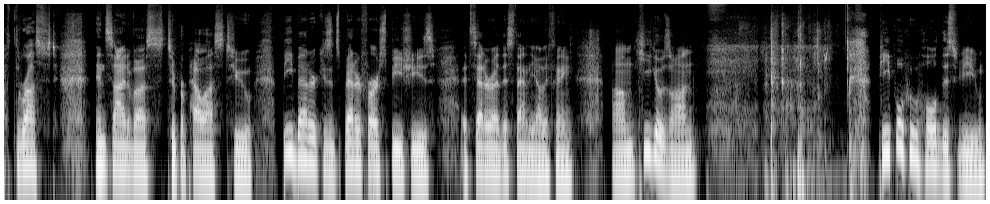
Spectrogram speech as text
thrust inside of us to propel us to be better because it's better for our species, etc., this, that, and the other thing. Um, he goes on. People who hold this view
